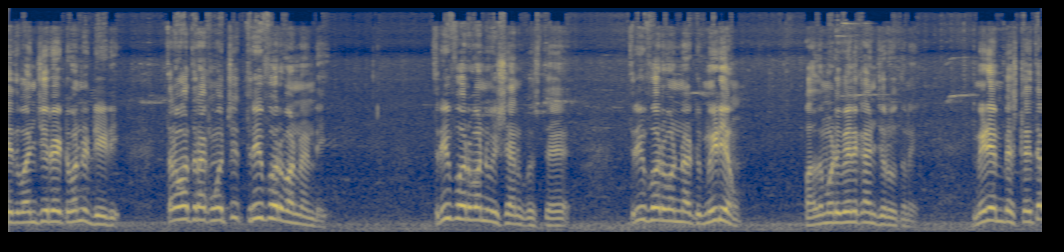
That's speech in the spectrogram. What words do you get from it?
ఏది one zero eight one DD. తర్వాత రకం వచ్చి త్రీ ఫోర్ వన్ అండి. త్రీ ఫోర్ వన్ విషయానికి వస్తే త్రీ ఫోర్ వన్ అటు మీడియం పదమూడు వేలు కానీ జరుగుతున్నాయి. మీడియం బెస్ట్ అయితే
